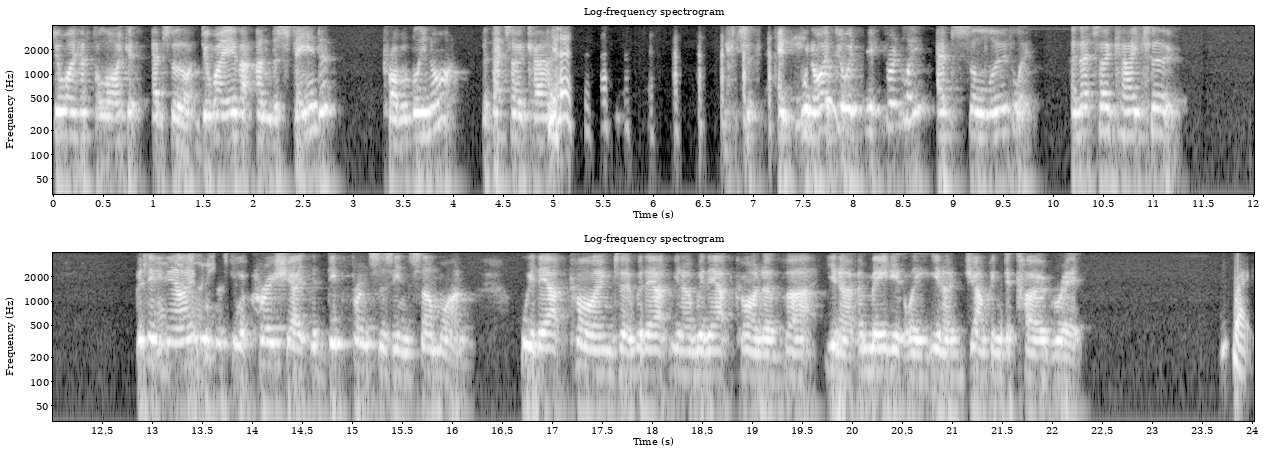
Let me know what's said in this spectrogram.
Do I have to like it? Absolutely. Do I ever understand it? Probably not, but that's okay. and would I do it differently? Absolutely, and that's okay too. But being able just to appreciate the differences in someone without kind to, without you know, without kind of uh, you know, immediately you know, jumping to code red. Right.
